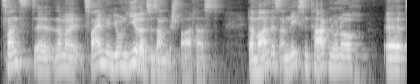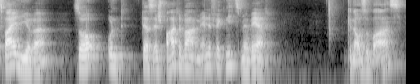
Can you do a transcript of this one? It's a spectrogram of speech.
20, äh, sag mal, 2 Millionen Lira zusammengespart hast, dann waren es am nächsten Tag nur noch äh, zwei Lira. So, und das Ersparte war im Endeffekt nichts mehr wert. Genauso war es.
